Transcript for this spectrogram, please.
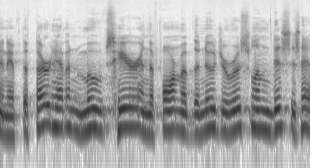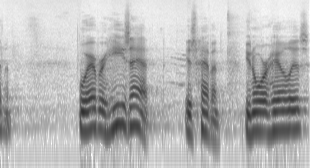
And if the third heaven moves here in the form of the New Jerusalem, this is heaven. Wherever He's at is heaven. You know where hell is?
